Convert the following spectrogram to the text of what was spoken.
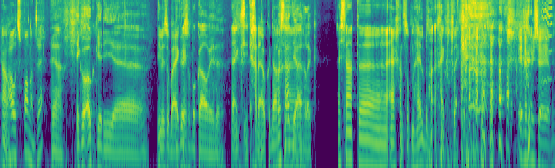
Ja, Oh. Hou het spannend, hè? Ja, ik wil ook een keer die, eh Die wissel bij. die wisselbokaal winnen. Ja, ik, ik ga er elke dag... Waar staat die eh, eigenlijk? Hij staat eh, ergens op een hele belangrijke plek. In een museum.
